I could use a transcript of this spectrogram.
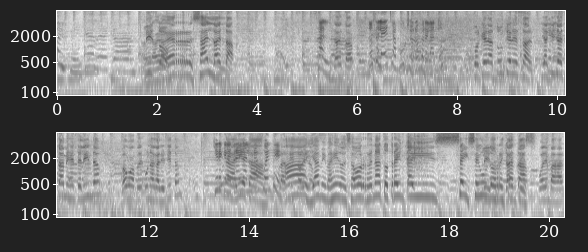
A ver, a ver, Listo. a ver, sal. Ya está, Sal. ya está. No se le echa mucho, ¿no? Por el atún. Porque el atún tiene sal. Y aquí ya sal. está, mi gente linda. Vamos a ver una galletita. ¿Quiere que le traiga galleta. alguna fuente? Ay, Lina. ya me imagino el sabor. Renato, 36 segundos Listo, Ya restantes. está, pueden bajar.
